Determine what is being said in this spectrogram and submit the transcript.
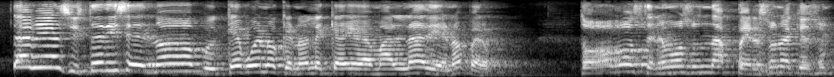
Está bien, si usted dice, no, pues qué bueno que no le caiga mal nadie, ¿no? Pero todos tenemos una persona que es un...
